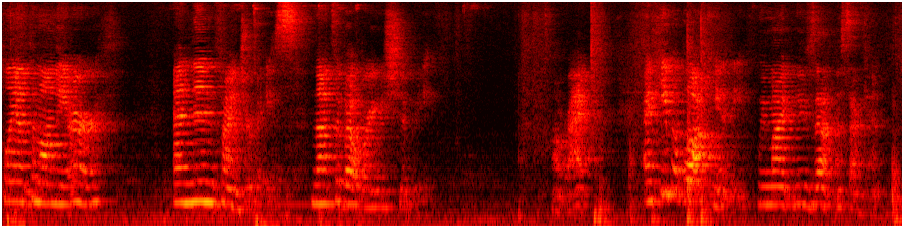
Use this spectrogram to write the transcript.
plant them on the earth, and then find your base. And that's about where you should be. All right. And keep a block handy. We might use that in a second.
